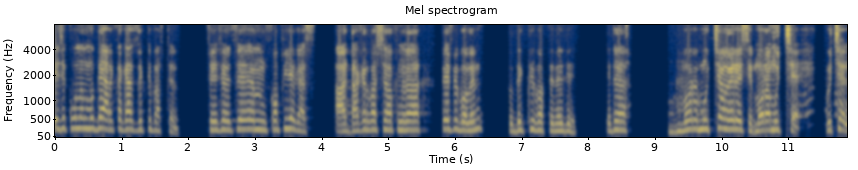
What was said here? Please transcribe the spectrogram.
এই যে কোনার মধ্যে আরেকটা গাছ দেখতে পাচ্ছেন সেই হচ্ছে কপিয়া গাছ। আর ঢাকার পাশে আপনারা পেঁপে বলেন। তো দেখতে পাচ্ছেন এই যে, এটা মরা মুচ্ছে হয়ে রয়েছে, মরা মুচ্ছে। বুঝছেন?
